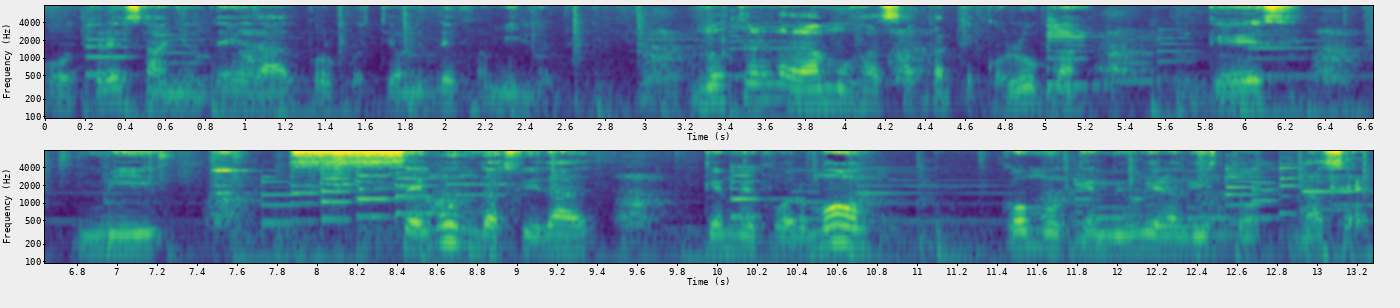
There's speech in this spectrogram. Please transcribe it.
o tres años de edad, por cuestiones de familia, nos trasladamos a Zacatecoluca, que es mi segunda ciudad que me formó como que me hubiera visto nacer.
